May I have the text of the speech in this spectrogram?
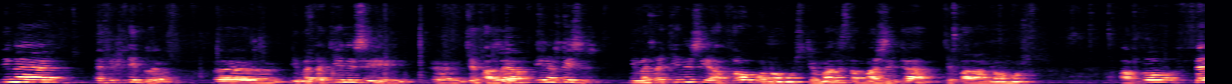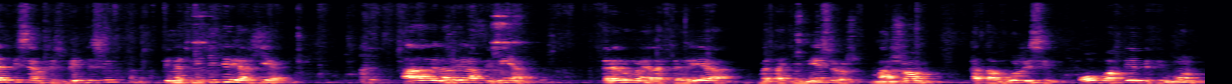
είναι εφικτή πλέον. ε, η μετακίνηση ε, κεφαλαίων είναι επίσης. Η μετακίνηση ανθρώπων όμως και μάλιστα μαζικά και παρανόμως αυτό θέτει σε αμφισβήτηση την εθνική κυριαρχία. Άρα δηλαδή από τη μία θέλουμε ελευθερία μετακινήσεως μαζών καταβούληση όπου αυτοί επιθυμούν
